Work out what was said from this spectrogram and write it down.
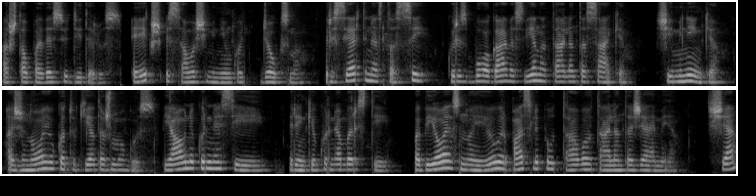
aš tau pavesiu didelius. Eikš į savo šeimininko džiaugsmą. Prisertinės tasai, kuris buvo gavęs vieną talentą, sakė, šeimininkė, aš žinojau, kad tu kietas žmogus. Pjauni, kur nesėjai, renki, kur nebarstėjai. Pabijojęs nuėjau ir paslėpiau tavo talentą žemėje. Šia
